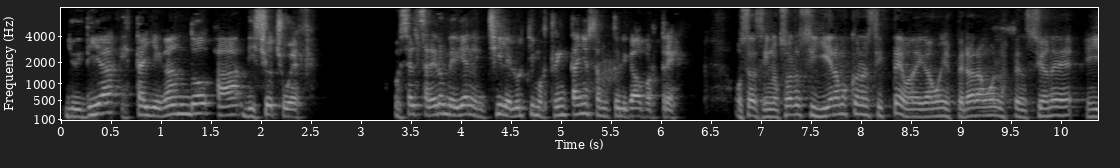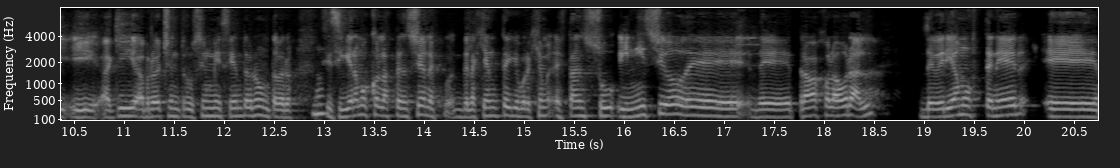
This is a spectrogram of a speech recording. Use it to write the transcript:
y hoy día está llegando a 18 UF. O sea, el salario mediano en Chile en los últimos 30 años se ha multiplicado por 3. O sea, si nosotros siguiéramos con el sistema, digamos, y esperáramos las pensiones, y, aquí aprovecho de introducir mi siguiente pregunta, pero si siguiéramos con las pensiones de la gente que, por ejemplo, está en su inicio de, trabajo laboral, deberíamos tener eh,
